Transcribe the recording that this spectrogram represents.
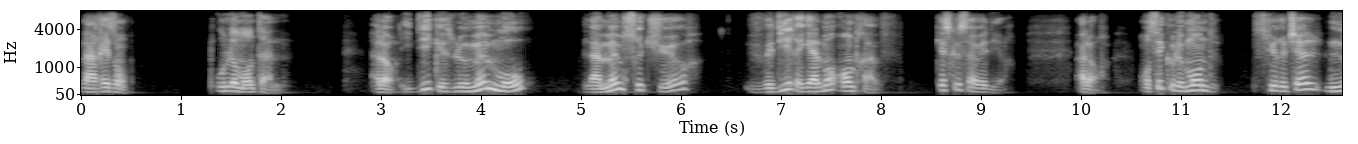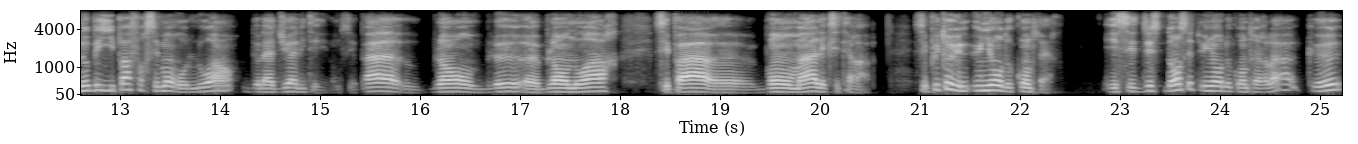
la raison ou le mental. Alors, il dit que le même mot, la même structure, veut dire également entrave. Qu'est-ce que ça veut dire? Alors, on sait que le monde spirituel n'obéit pas forcément aux lois de la dualité. Donc, c'est pas euh, blanc, bleu, euh, blanc, noir, c'est pas euh, bon, mal, etc. C'est plutôt une union de contraires. Et c'est dans cette union de contraires-là que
